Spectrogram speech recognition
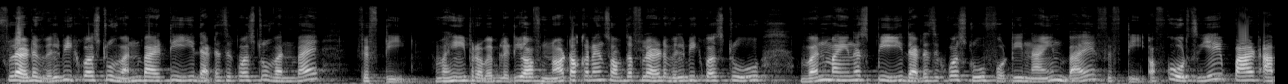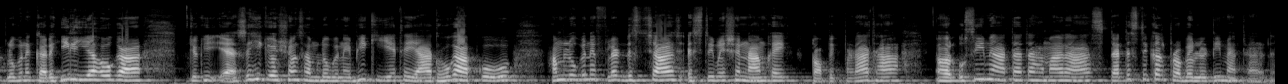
flood will be equals to one by T that is equals to one by 50 वहीं probability of not occurrence of the flood will be equals to one minus P that is equals to forty nine by fifty of course ये पार्ट आप लोगों ने कर ही लिया होगा, क्योंकि ऐसे ही क्वेश्चन हम लोगों ने भी किए थे, याद होगा आपको। हम लोगों ने फ्लड डिस्चार्ज एस्टिमेशन नाम का एक टॉपिक पढ़ा था, और उसी में आता था हमारा स्टेटिस्टिकल प्रोबेबिलिटी मेथड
